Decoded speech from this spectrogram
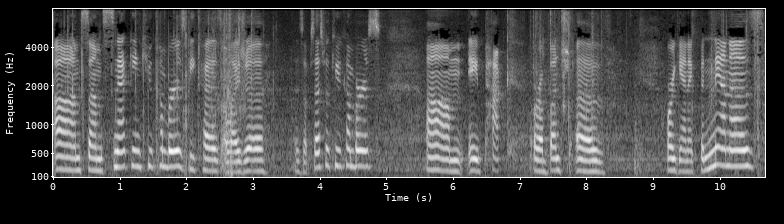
Um, some snacking cucumbers because Elijah is obsessed with cucumbers. Um, a pack or a bunch of organic bananas,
